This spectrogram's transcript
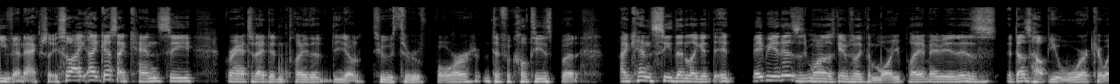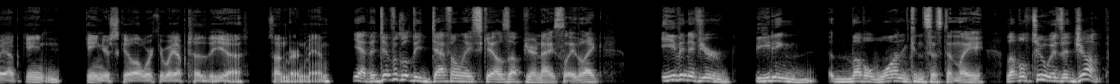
even actually. So I, I guess I can see. Granted, I didn't play the you know two through four difficulties, but I can see that like it, it maybe it is one of those games where like the more you play it, maybe it is it does help you work your way up, gain gain your skill, and work your way up to the uh, sunburn man. Yeah, the difficulty definitely scales up here nicely. Like, even if you're beating level one consistently, level two is a jump.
